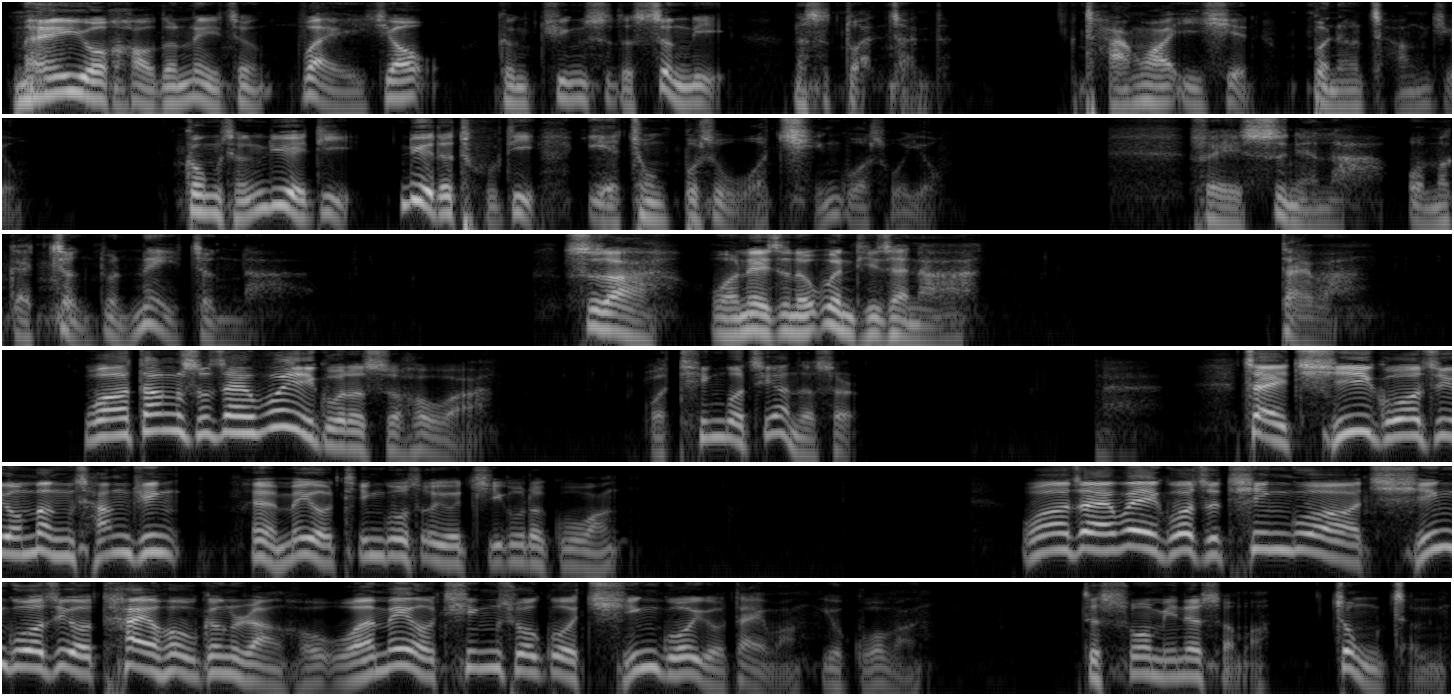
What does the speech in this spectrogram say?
没有好的内政，外交跟军事的胜利那是短暂的。昙花一现不能长久，攻城略地掠的土地也终不是我秦国所有。所以四年了，我们该整顿内政了。是啊，我内政的问题在哪？大王，我当时在魏国的时候啊，我听过这样的事儿。在齐国只有孟尝君，没有听过说有齐国的国王。我在魏国只听过秦国只有太后跟穰侯，我没有听说过秦国有代王有国王。这说明了什么？重臣。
